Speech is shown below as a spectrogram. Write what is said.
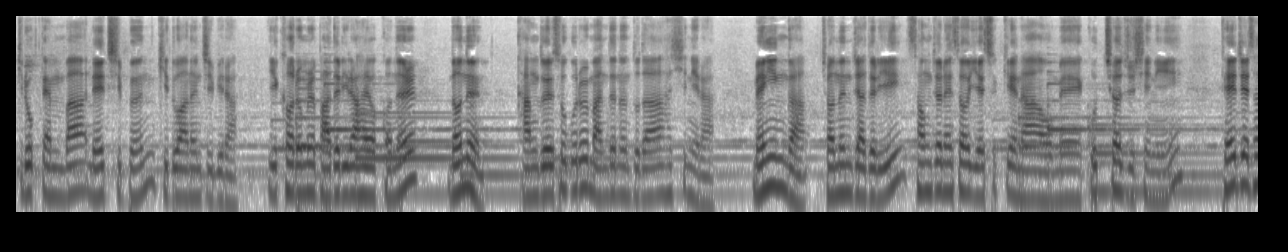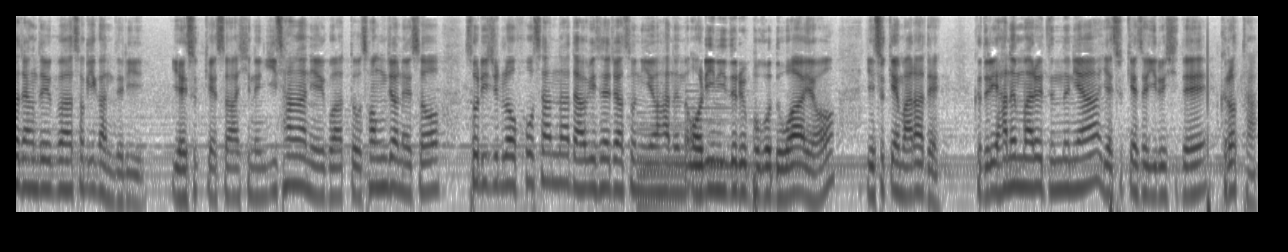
기록된 바 내 집은 기도하는 집이라 이 걸음을 받으리라 하였거늘 너는 강도의 소굴을 만드는도다 하시니라 맹인과 저는 자들이 성전에서 예수께 나아옴에 고쳐 주시니 대제사장들과 서기관들이 예수께서 하시는 이상한 일과 또 성전에서 소리질러 호산나 다윗의 자손이여 하는 어린이들을 보고 노하여 예수께 말하되 그들이 하는 말을 듣느냐? 예수께서 이르시되 그렇다.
